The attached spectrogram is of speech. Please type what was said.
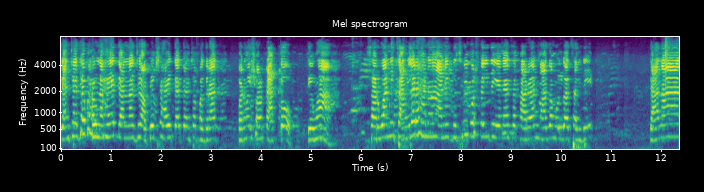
त्यांच्या ज्या भावना आहेत त्यांना ज्या अपेक्षा आहेत त्या त्यांच्या पदरात परमेश्वर टाकतो. तेव्हा सर्वांनी चांगलं राहणं आणि दुसरी गोष्ट इथे येण्याचं कारण माझा मुलगा संदीप त्यांना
